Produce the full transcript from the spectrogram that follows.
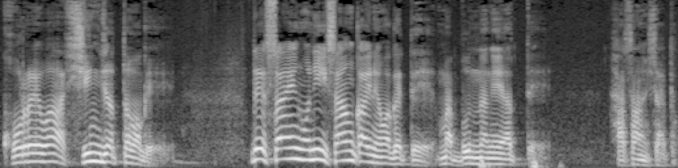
これは死んじゃったわけ。で、最後に3回に分けて、まあ、ぶん投げやって、破産したと。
